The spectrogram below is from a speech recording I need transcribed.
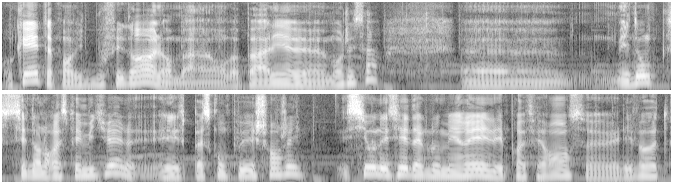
ok, t'as pas envie de bouffer gras, alors bah on va pas aller manger ça. Euh, mais donc c'est dans le respect mutuel et parce qu'on peut échanger. Si on essaie d'agglomérer les préférences euh, et les votes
